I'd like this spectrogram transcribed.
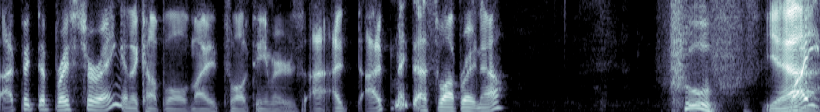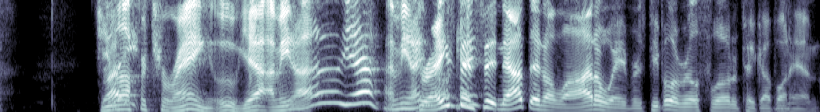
I picked up Brice Turang in a couple of my twelve teamers. I I I'd make that swap right now. Whew, yeah. Right? G Love for Turang. Ooh, yeah. I mean, uh, yeah. I mean, Turang's okay. been sitting out there in a lot of waivers. People are real slow to pick up on him.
